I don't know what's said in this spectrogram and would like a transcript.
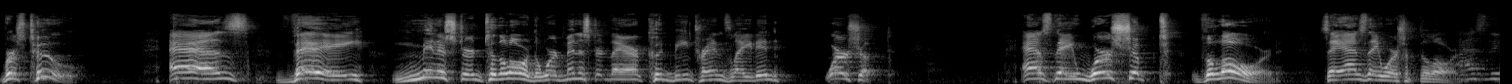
Verse 2 as they ministered to the Lord. The word ministered there could be translated worshiped. As they worshiped the Lord. Say as they worshiped the Lord. As they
